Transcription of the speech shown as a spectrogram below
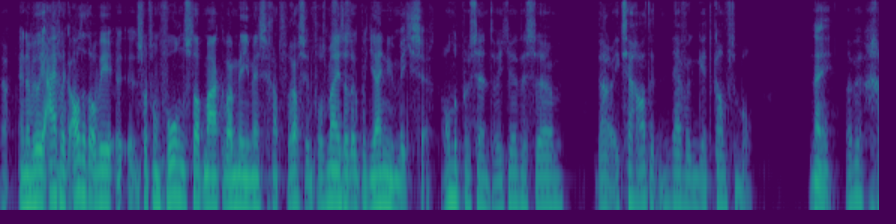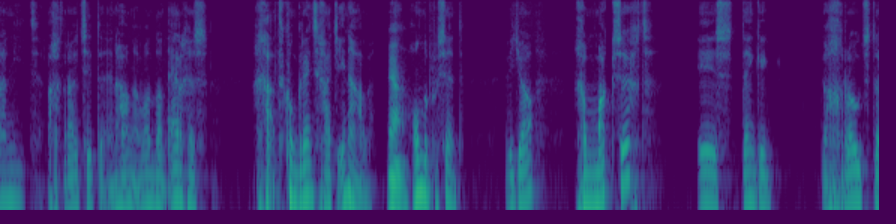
Ja. En dan wil je eigenlijk altijd alweer een soort van volgende stap maken waarmee je mensen gaat verrassen. En volgens mij is dat ook wat jij nu een beetje zegt. 100% weet je. Dus ehm, daar, ik zeg altijd never get comfortable. Nee. Ga niet achteruit zitten en hangen. Want dan ergens gaat de concurrentie gaat je inhalen. Ja. 100%. Weet je wel? Gemakzucht is denk ik de grootste,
